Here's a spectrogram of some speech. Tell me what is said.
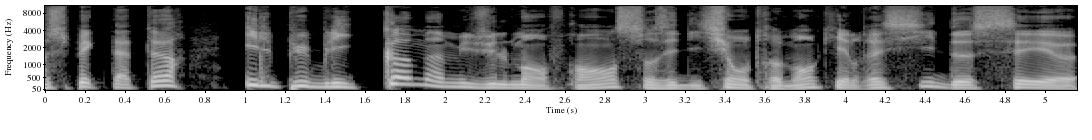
spectateurs. Il publie Comme un musulman en France aux éditions Autrement, qui est le récit de ses euh,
